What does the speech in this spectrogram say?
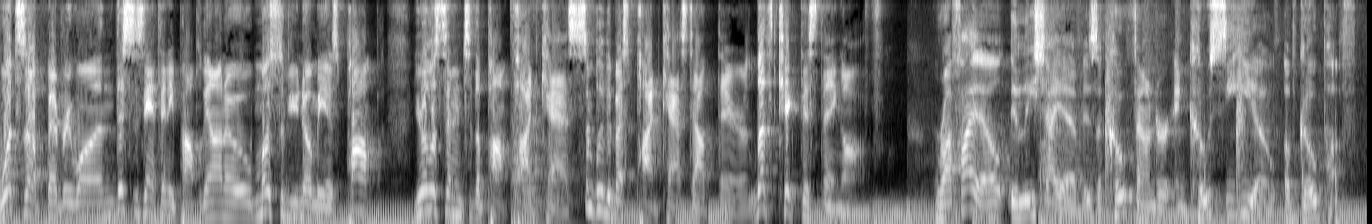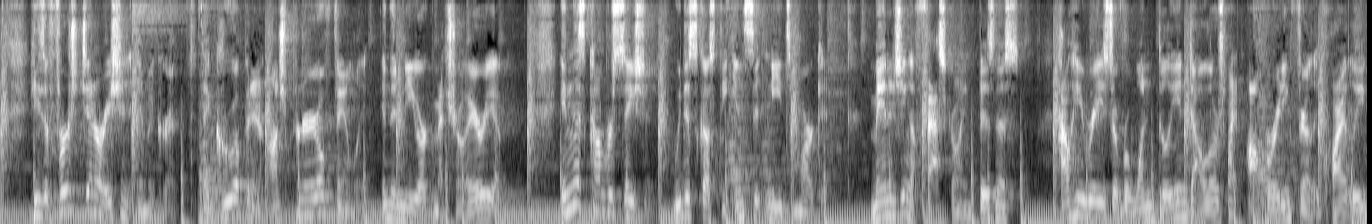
What's up, everyone? This is Anthony Pompliano. Most of you know me as Pomp. You're listening to the Pomp Podcast, simply the best podcast out there. Let's kick this thing off. Rafael Ilishayev is a co founder and co CEO of GoPuff. He's a first generation immigrant that grew up in an entrepreneurial family in the New York metro area. In this conversation, we discuss the instant needs market, managing a fast growing business, how he raised over $1 billion by operating fairly quietly,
